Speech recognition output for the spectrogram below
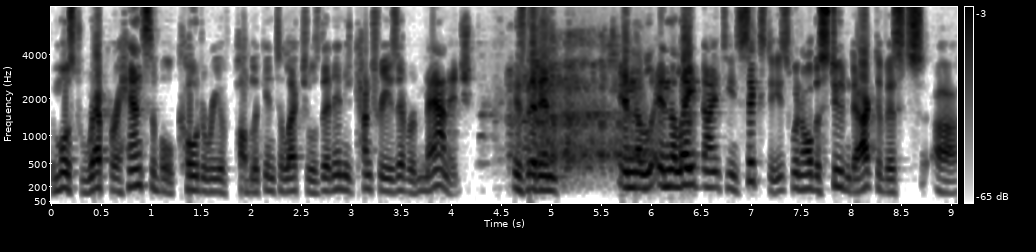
the most reprehensible coterie of public intellectuals that any country has ever managed, is that in, in, the, in the late 1960s, when all the student activists uh,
